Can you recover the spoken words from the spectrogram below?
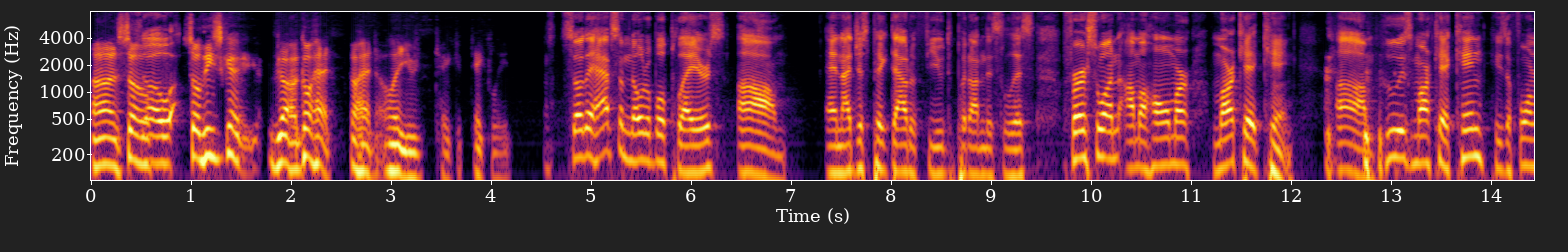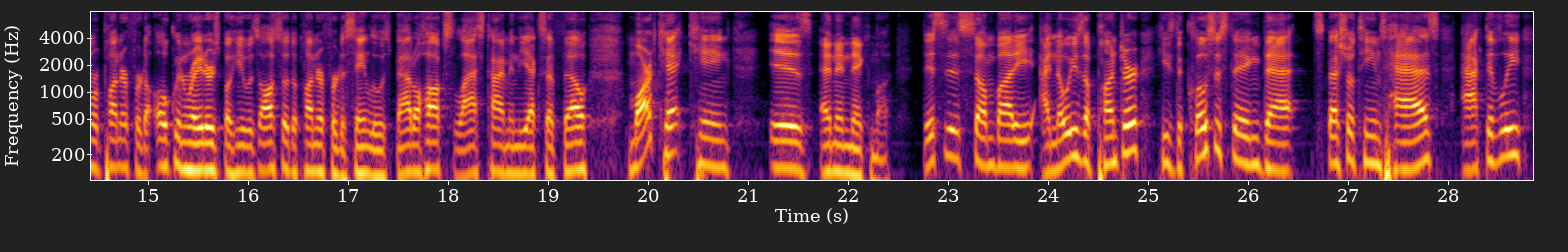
Uh, so, so, so these guys. Uh, go ahead. Go ahead. I'll let you take it. Take the lead. So they have some notable players. Um, and I just picked out a few to put on this list. First one, I'm a homer. Marquette King. Um, who is Marquette King? He's a former punter for the Oakland Raiders, but he was also the punter for the St. Louis Battlehawks last time in the XFL. Marquette King is an enigma. This is somebody, I know he's a punter. He's the closest thing that special teams has actively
